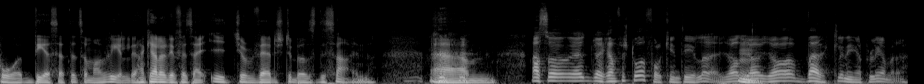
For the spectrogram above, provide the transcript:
på det sättet som man vill. Han kallar det för så här, eat your vegetables design. Ehm, Alltså jag, kan förstå att folk inte gillar det. Jag, Mm. jag, jag har verkligen inga problem med det.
